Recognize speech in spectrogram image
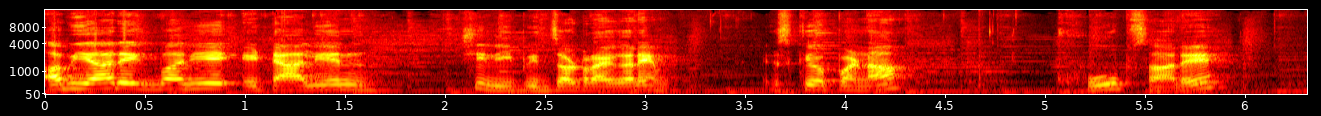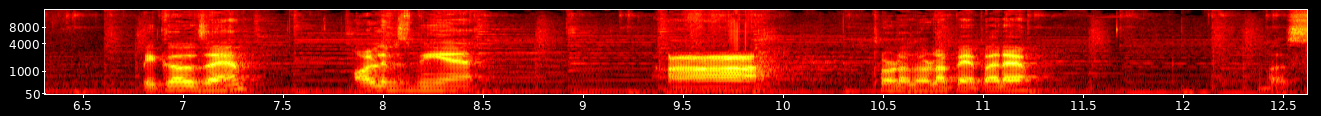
अब यार एक बार ये इटालियन चिली पिज़्ज़ा ट्राई करें। इसके ऊपर ना खूब सारे पिकल्स हैं ऑलिव्स भी हैं। आ थोड़ा थोड़ा पेपर है। बस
